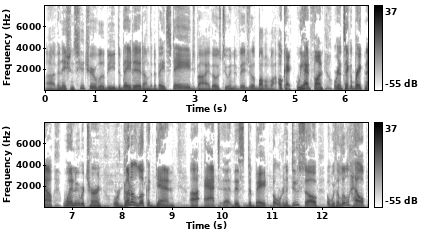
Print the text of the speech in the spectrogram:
uh, the nation's future will be debated on the debate stage by those two individuals. Blah blah blah. Okay, we had fun. We're gonna take a break now. When we return, we're gonna look again uh, at uh, this debate, but we're gonna do so with a little help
